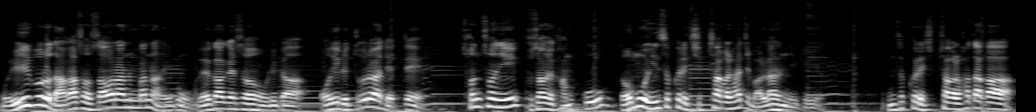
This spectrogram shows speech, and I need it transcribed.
뭐 일부러 나가서 싸우라는 말은 아니고 외곽에서 우리가 어디를 뚫어야 될 때 천천히 구상을 감고 너무 인서클에 집착을 하지 말라는 얘기예요. 인서클에 집착을 하다가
